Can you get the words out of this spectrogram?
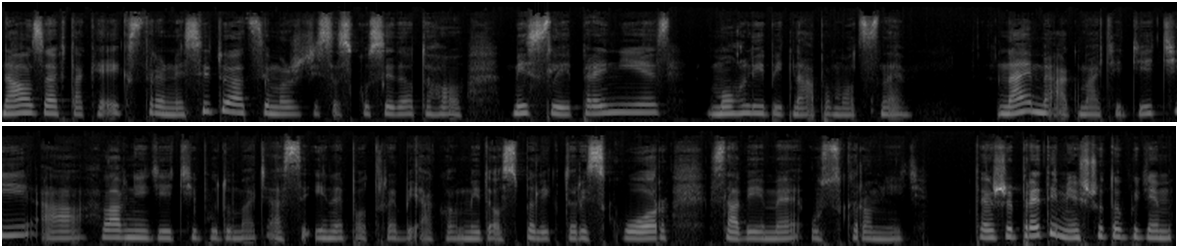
naozaj v takej extrémnej situácii môžete sa skúsiť do toho mysli preniesť, mohli byť nápomocné. Najmä ak máte deti a hlavne deti budú mať asi iné potreby ako my dospelí, ktorí skôr sa vieme uskromniť. Takže predtým, než to budem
